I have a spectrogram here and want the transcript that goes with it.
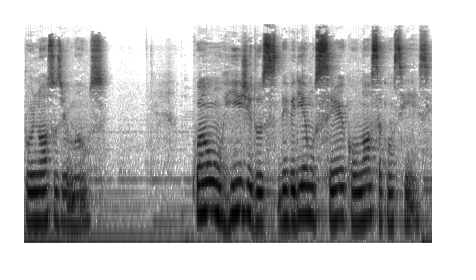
por nossos irmãos? Quão rígidos deveríamos ser com nossa consciência?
